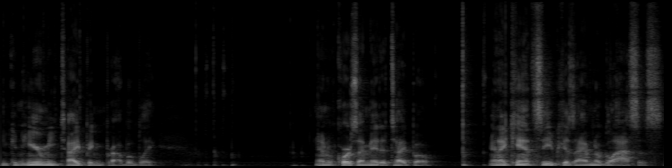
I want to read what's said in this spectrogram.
You can hear me typing probably. And of course, I made a typo. and I can't see because I have no glasses.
